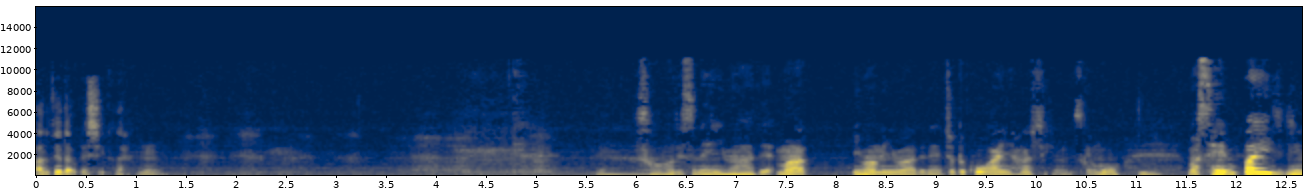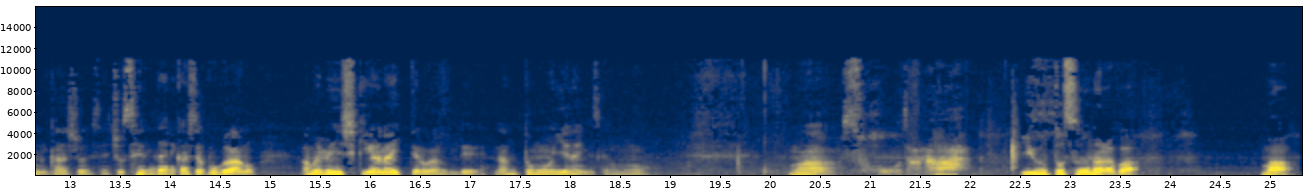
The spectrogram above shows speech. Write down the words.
ある程度は嬉しいかな。うんそうですね今までまあ今の今までねちょっと後輩に話してきたんですけども、まあ、先輩人に関してはですねちょっと先代に関しては僕はあのあんまり面識がないっていうのがあるんで何とも言えないんですけどもまあそうだな。言うとするならばまあ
